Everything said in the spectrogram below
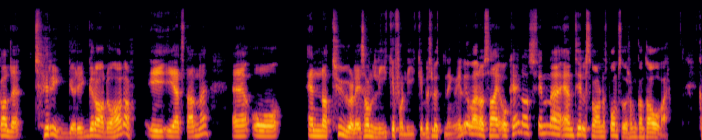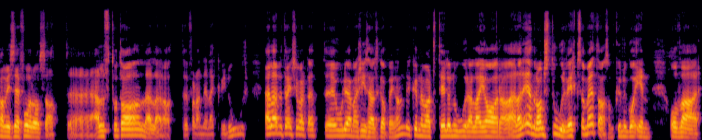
kall det trygg ryggrad å ha da, i, i et stevne. Eh, og en naturlig sånn like for like-beslutning vil jo være å si OK, la oss finne en tilsvarende sponsor som kan ta over. Kan vi se for oss at uh, Elf Total, eller at for den del Equinor Eller det trenger ikke vært et uh, olje- og energiselskap engang. Det kunne vært Telenor eller Yara eller en eller annen stor virksomhet da, som kunne gå inn og være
